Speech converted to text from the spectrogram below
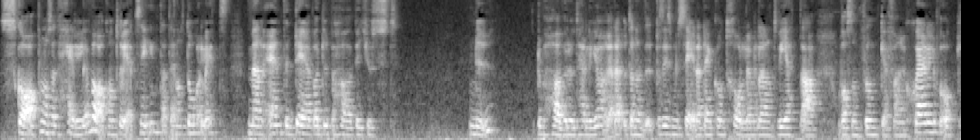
ska på något sätt heller vara kontrollerat. Säg inte att det är något dåligt. Men är inte det vad du behöver just nu, då behöver du inte heller göra det. Utan att, precis som du säger, att den kontrollen mellan att veta vad som funkar för en själv och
